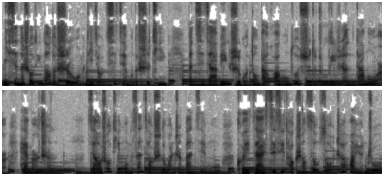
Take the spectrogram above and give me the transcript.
你现在收听到的是我们第九期节目的试听，本期嘉宾是滚动版画工作室的主理人大木耳 Hammer 陈。想要收听我们三小时的完整版节目，可以在 CC Talk 上搜索“插画圆桌”，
